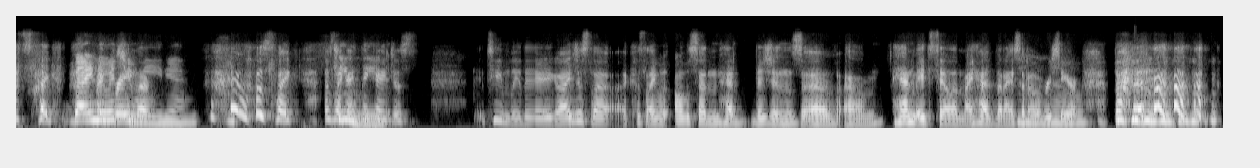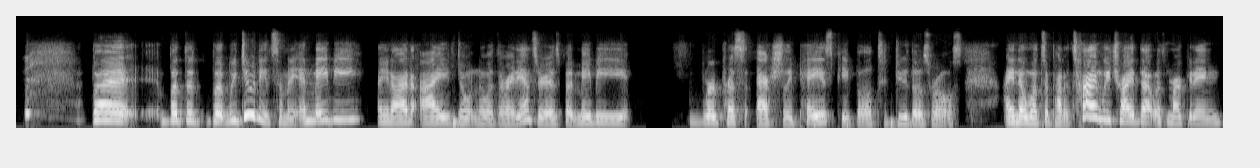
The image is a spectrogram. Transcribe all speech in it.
It's like I know what you went, mean. Yeah, I was like, I was team like, I think. I just team lead. There you go. I just thought because I all of a sudden had visions of um Handmaid's Tale in my head when I said oh, overseer, no. but but but the but we do need somebody. And maybe you know I, I don't know what the right answer is but maybe wordpress actually pays people to do those roles. I know once upon a time we tried that with marketing.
